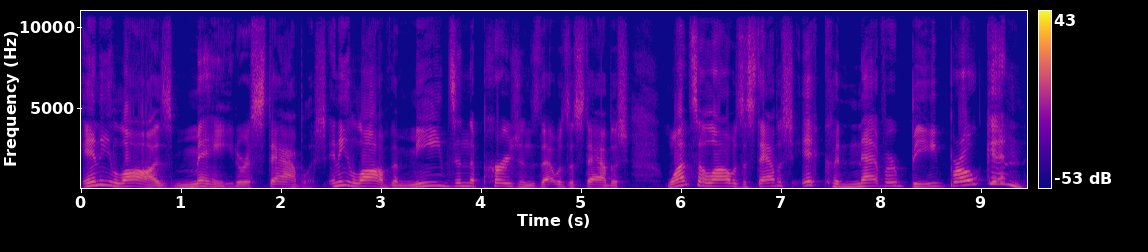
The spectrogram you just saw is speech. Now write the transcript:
any law is made or established, any law of the Medes and the Persians that was established, once a law was established, it could never be broken.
